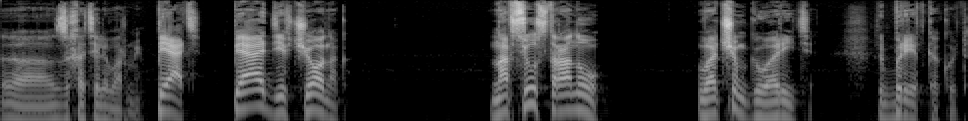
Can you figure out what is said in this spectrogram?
э, захотели в армию. Пять! Пять девчонок! На всю страну! Вы о чем говорите? Бред какой-то.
